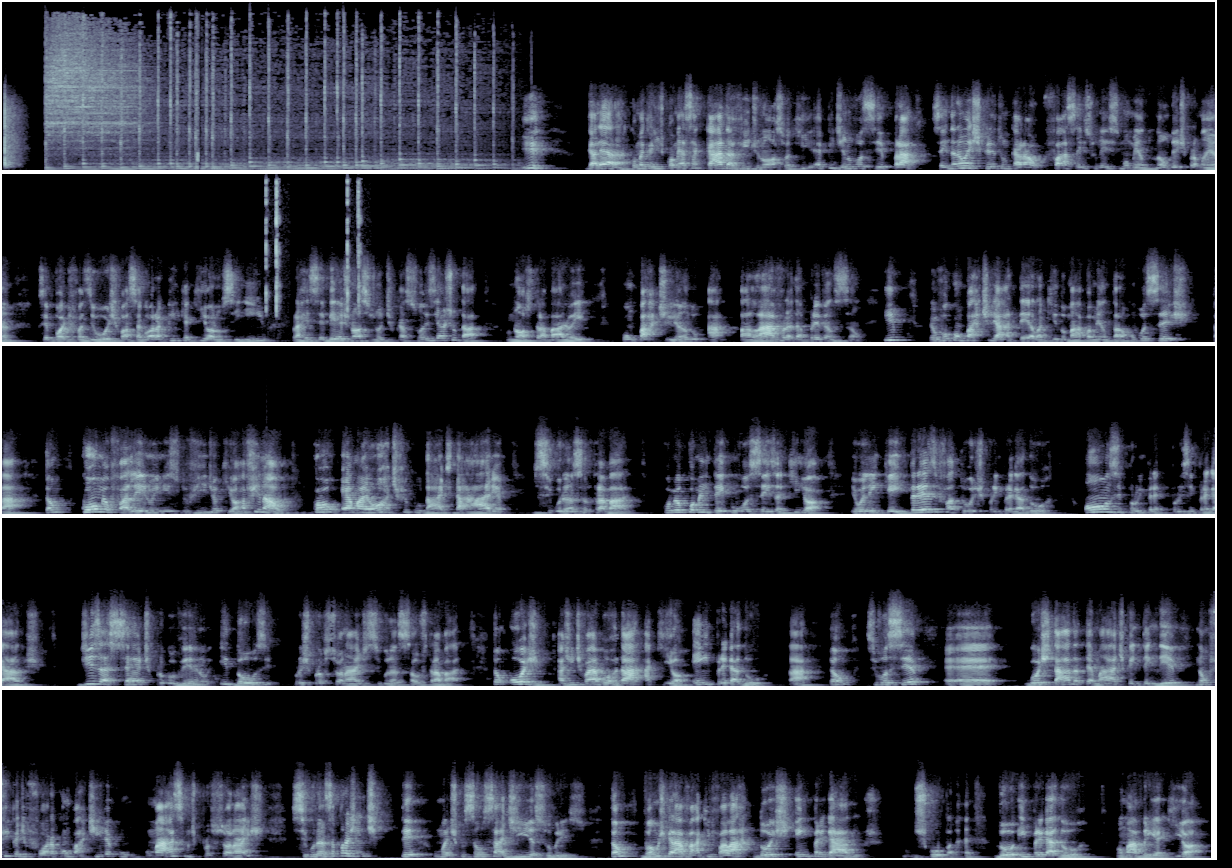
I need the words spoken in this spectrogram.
Galera, como é que a gente começa cada vídeo nosso aqui? É pedindo você para, se ainda não é inscrito no canal, faça isso nesse momento. Não deixe para amanhã, você pode fazer hoje, faça agora. Clique aqui ó, no sininho para receber as nossas notificações e ajudar o nosso trabalho aí, compartilhando a palavra da prevenção. E eu vou compartilhar a tela aqui do mapa mental com vocês, tá? Então, como eu falei no início do vídeo aqui, ó, afinal, qual é a maior dificuldade da área de segurança do trabalho. Como eu comentei com vocês aqui, ó, eu elenquei 13 fatores para o empregador, 11 para os empregados, 17 para o governo e 12 para os profissionais de segurança e saúde do trabalho. Então, hoje, a gente vai abordar aqui, ó, empregador, tá? Então, se você é, é, gostar da temática, entender, não fica de fora, compartilha com o máximo de profissionais de segurança para a gente ter uma discussão sadia sobre isso. Então, vamos gravar aqui falar dos empregados. Desculpa, do empregador. Vamos abrir aqui, ó.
